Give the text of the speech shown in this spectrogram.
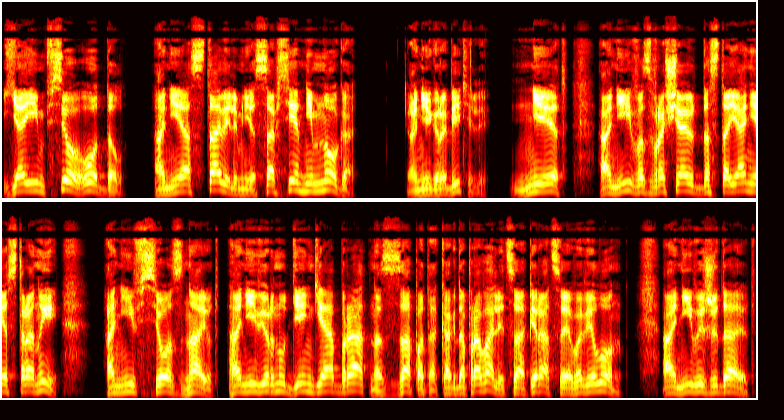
я им все отдал. Они оставили мне совсем немного. Они грабители? Нет, они возвращают достояние страны. Они все знают. Они вернут деньги обратно с Запада, когда провалится операция «Вавилон». Они выжидают.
